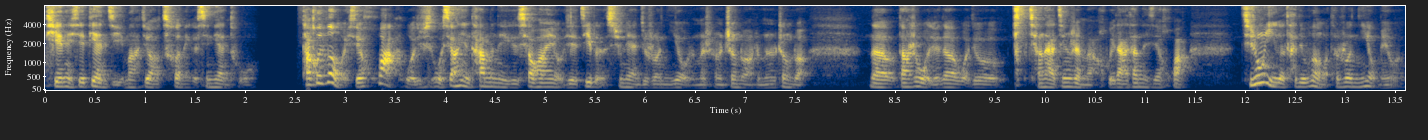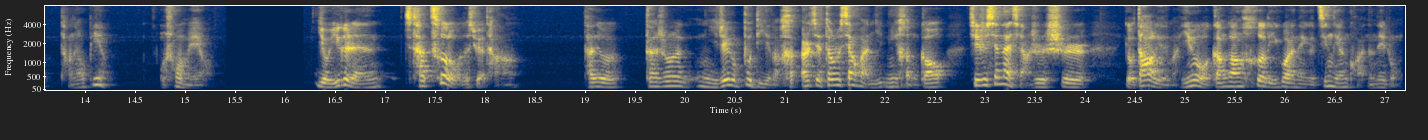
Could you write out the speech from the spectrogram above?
贴那些电极嘛，就要测那个心电图。他会问我一些话，我就我相信他们那个消防员有一些基本的训练，就说你有什么什么症状，什么什么症状。那当时我觉得我就强打精神吧，回答他那些话。其中一个他就问我，他说：“你有没有糖尿病？”我说我没有，有一个人他测了我的血糖，他就他说你这个不低了，很而且他说相反你你很高。其实现在想是是有道理的嘛，因为我刚刚喝了一罐那个经典款的那种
